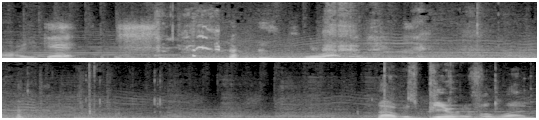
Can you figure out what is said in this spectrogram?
Oh, you get. You're welcome. That was beautiful then.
